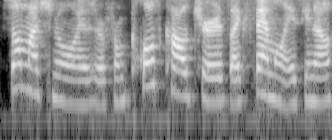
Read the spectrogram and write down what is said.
so much noise or from close cultures like families you know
